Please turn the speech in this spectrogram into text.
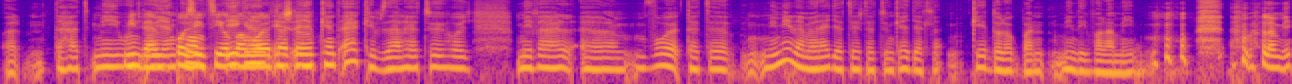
A, tehát mi úgy Minden olyan pozícióban igen, volt. És egyébként elképzelhető, hogy mivel uh, volt, tehát uh, mi mindenben egyetértettünk egyetlen, két dologban mindig valami, valami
